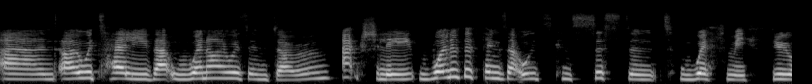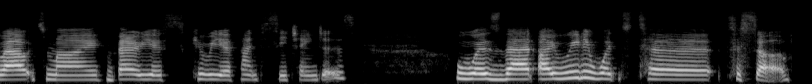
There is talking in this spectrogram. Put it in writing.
And I would tell you that when I was in Durham, actually, one of the things that was consistent with me throughout my various career fantasy changes was that I really want to to serve.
